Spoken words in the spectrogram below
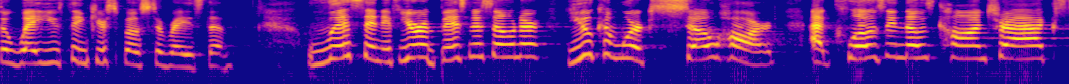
the way you think you're supposed to raise them. Listen, if you're a business owner, you can work so hard at closing those contracts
